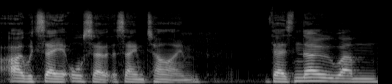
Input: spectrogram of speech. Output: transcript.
I would say also at the same time, there's no um,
